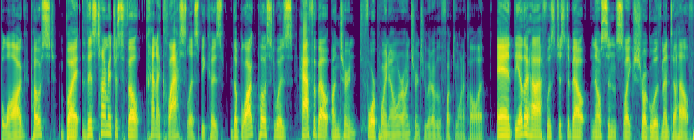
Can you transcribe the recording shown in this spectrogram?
blog post, but this time it just felt kind of classless because the blog post was half about Unturned 4.0 or Unturned 2, whatever the fuck you want to call it. And the other half was just about Nelson's like struggle with mental health.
